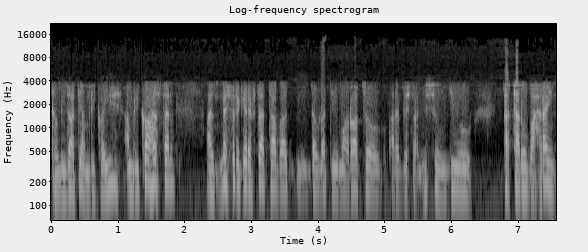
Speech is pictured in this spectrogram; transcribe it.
تولیدات امریکایی امریکا هستند از مصر گرفته تا به دولت امارات و عربستان سعودی و قطر و بحرین.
